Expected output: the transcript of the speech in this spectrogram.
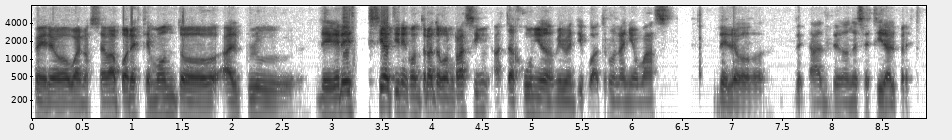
pero bueno, se va por este monto al club de Grecia, tiene contrato con Racing hasta junio de 2024, un año más de, lo, de, de donde se estira el préstamo.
